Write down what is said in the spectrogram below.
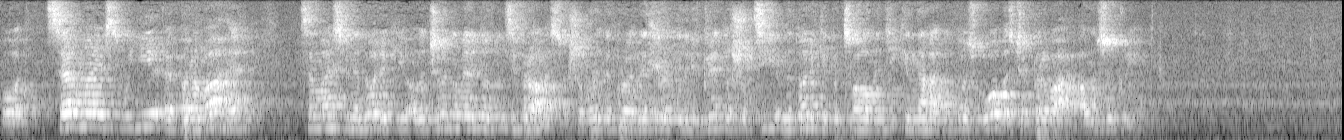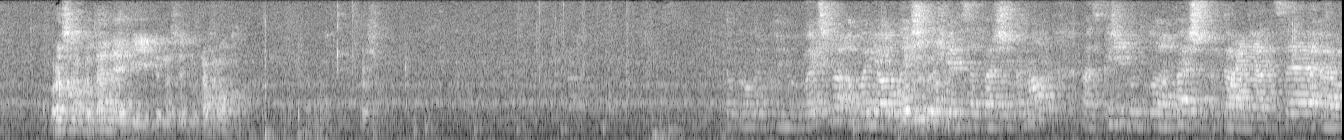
От. Це має свої е, переваги, це має свої недоліки, але очевидно, ми тут зібралися, щоб говорити про недоліки відкрито, щоб ці недоліки працювали не тільки на Дніпровську область чи переваги, але на всю Україну. Просимо питання і підносить мікрофон. Прошу. Доброго вечора. Марія Добрий Олещенко, вечір. 51 канал. Скажіть, будь ласка, перше питання. Це е,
